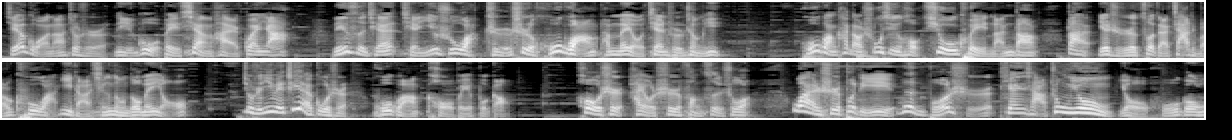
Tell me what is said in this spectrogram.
结果呢，就是李固被陷害关押，临死前写遗书啊，指示胡广他没有坚持正义。胡广看到书信后羞愧难当。但也只是坐在家里边哭啊，一点行动都没有。就是因为这些故事，胡广口碑不高。后世还有诗讽刺说：“万事不敌问博史，天下中庸有胡公。”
